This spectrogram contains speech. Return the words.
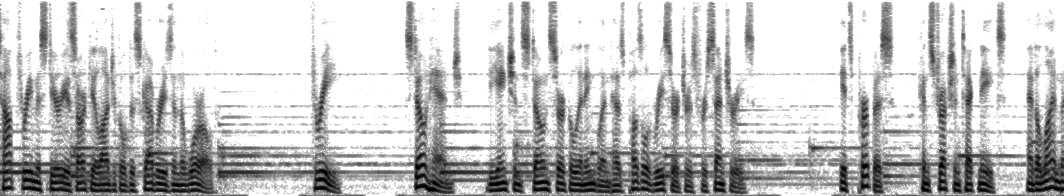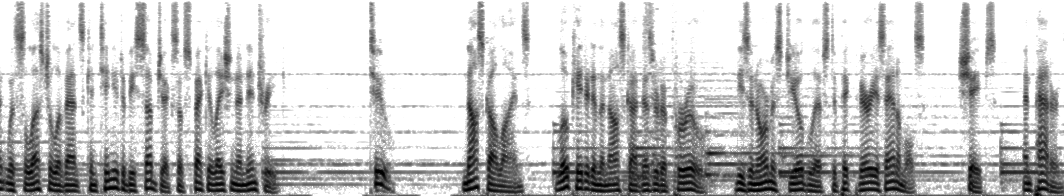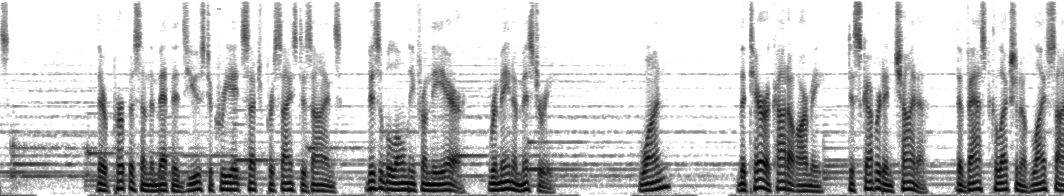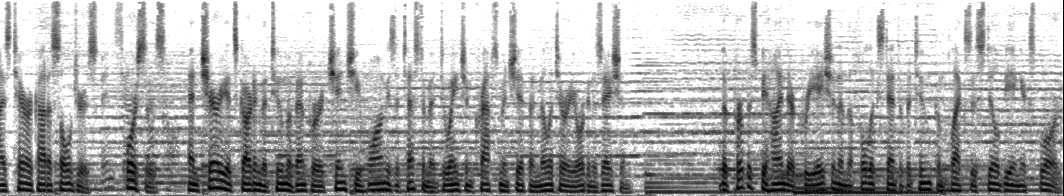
Top 3 Mysterious Archaeological Discoveries in the World. 3. Stonehenge, the ancient stone circle in England has puzzled researchers for centuries. Its purpose, construction techniques, and alignment with celestial events continue to be subjects of speculation and intrigue. 2. Nazca lines, located in the Nazca Desert of Peru, these enormous geoglyphs depict various animals, shapes, and patterns. Their purpose and the methods used to create such precise designs, visible only from the air, remain a mystery. 1. The Terracotta Army, discovered in China, the vast collection of life-size terracotta soldiers, horses, and chariots guarding the tomb of Emperor Qin Shi Huang is a testament to ancient craftsmanship and military organization. The purpose behind their creation and the full extent of the tomb complex is still being explored.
